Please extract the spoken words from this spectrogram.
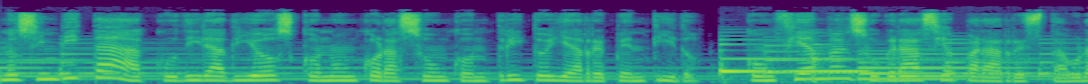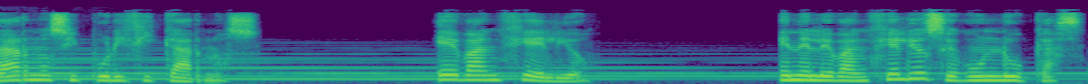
Nos invita a acudir a Dios con un corazón contrito y arrepentido, confiando en su gracia para restaurarnos y purificarnos. Evangelio. En el Evangelio según Lucas,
